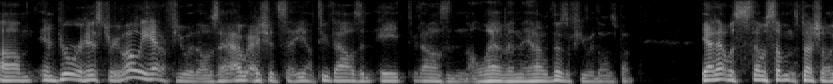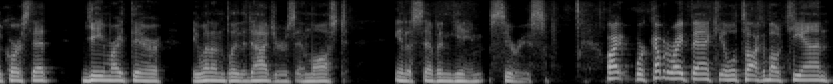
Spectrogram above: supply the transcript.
um, in Brewer history. Well, we had a few of those. I, I should say, you know, 2008, 2011. You know, there's a few of those, but yeah, that was that was something special. Of course, that game right there, they went on to play the Dodgers and lost in a seven game series. All right, we're coming right back and we'll talk about Keon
